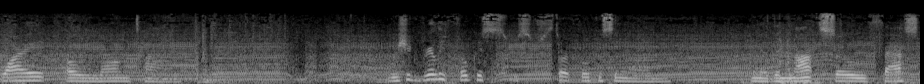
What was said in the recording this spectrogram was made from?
quite a long time. We should really focus, we should start focusing on, you know, the not-so-fast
